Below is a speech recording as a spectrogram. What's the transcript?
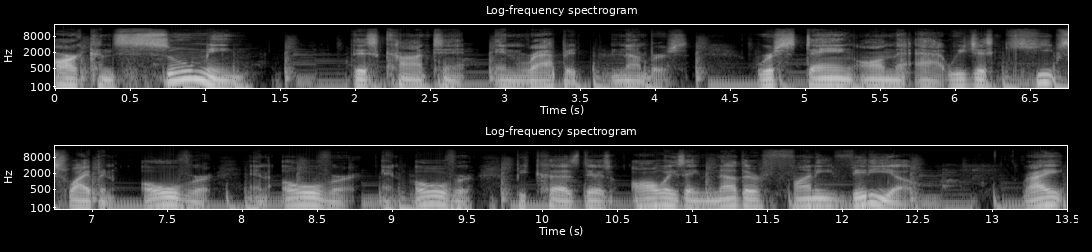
are consuming this content in rapid numbers. We're staying on the app. We just keep swiping over and over and over because there's always another funny video right?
